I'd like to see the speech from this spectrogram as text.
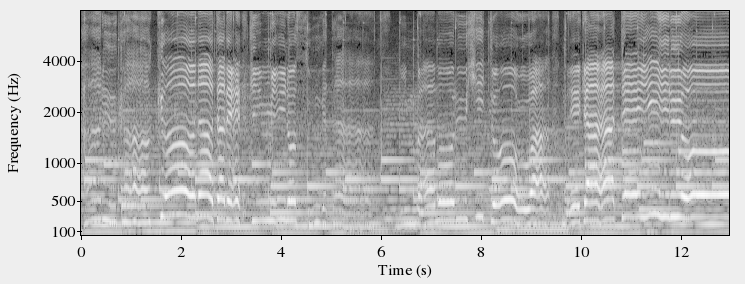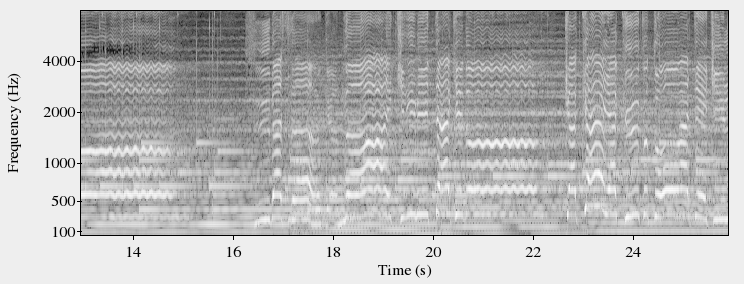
遥か彼方で君の姿。見守る人は願っているよ。翼がない君だけど輝くことはできる。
